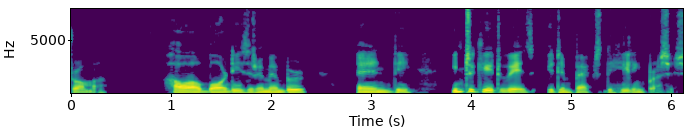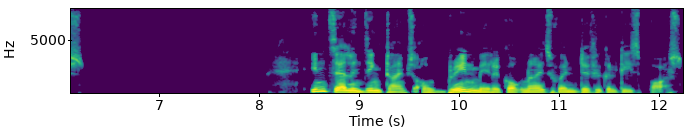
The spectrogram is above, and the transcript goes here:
trauma how our bodies remember and the intricate ways it impacts the healing process. In challenging times, our brain may recognize when difficulties pass.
